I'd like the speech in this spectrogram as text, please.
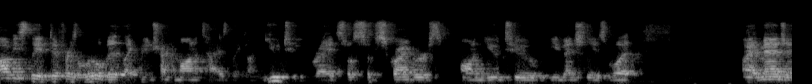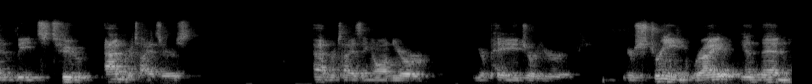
obviously it differs a little bit like when you're trying to monetize like on YouTube, right? So subscribers on YouTube eventually is what I imagine leads to advertisers advertising on your your page or your your stream, right? And then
